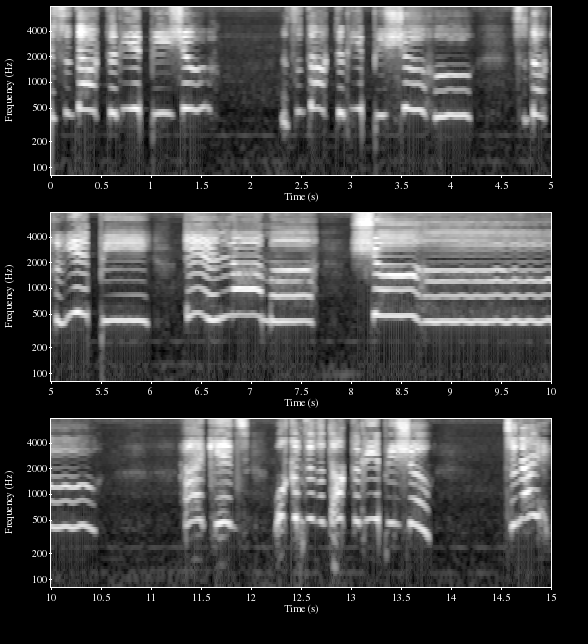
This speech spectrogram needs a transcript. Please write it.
It's the Dr. Yippie Show. It's the Dr. Yippie Show. It's the Dr. Yippie and Llama Show. Hi, kids. Welcome to the Dr. Yippie Show. Tonight,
